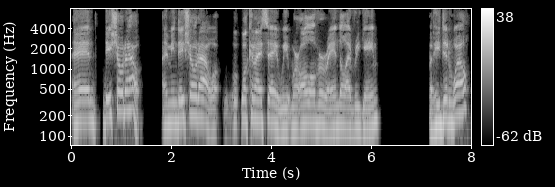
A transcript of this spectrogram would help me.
and they showed out. I mean, they showed out. What, what can I say? We we're all over Randle every game, but he did well,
